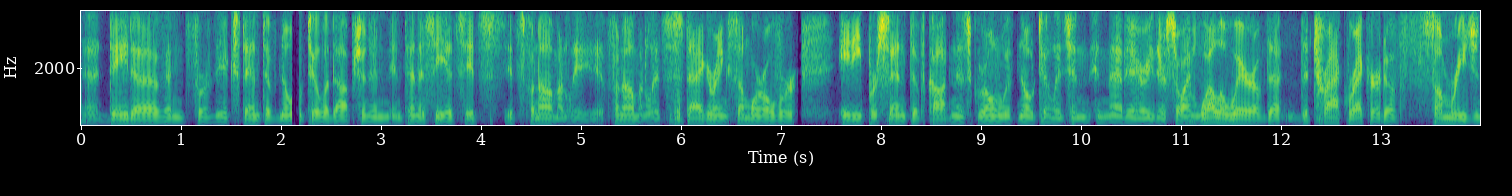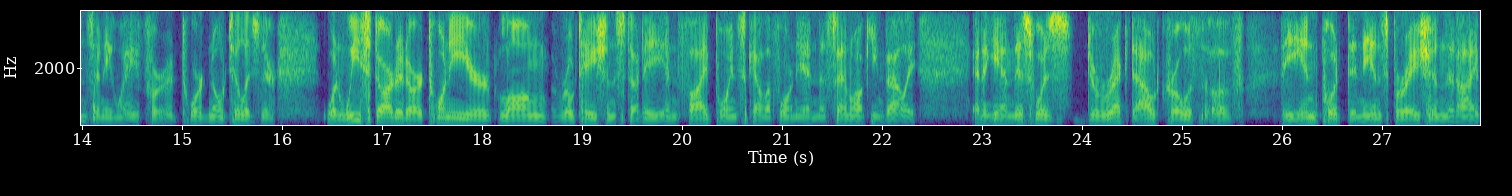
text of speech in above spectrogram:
uh, data and for the extent of no-till adoption in, in Tennessee, it's it's it's phenomenally phenomenal. It's staggering. Somewhere over 80% of cotton is grown with no-tillage in, in that area there. So I'm well aware of the the track record of some regions anyway for toward no-tillage there. When we started our 20-year long rotation study in Five Points, California, in the San Joaquin Valley, and again, this was direct outgrowth of the input and the inspiration that I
